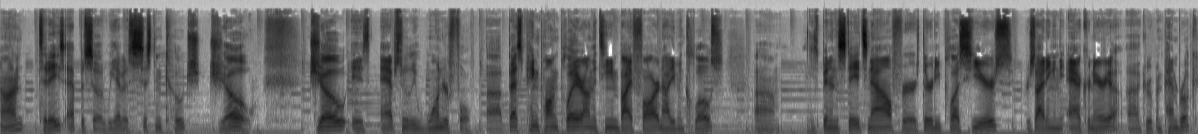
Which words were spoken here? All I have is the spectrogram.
On today's episode, we have assistant coach Joe. Joe is absolutely wonderful. Uh, best ping pong player on the team by far, not even close. Um, He's been in the States now for 30 plus years, residing in the Akron area, uh, grew up in Pembroke,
